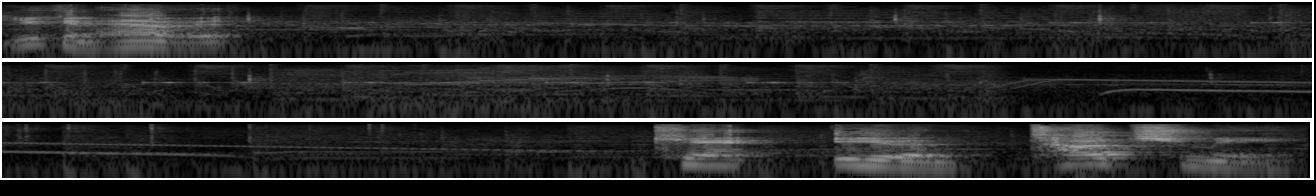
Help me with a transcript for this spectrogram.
You can have it. Can't even touch me.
